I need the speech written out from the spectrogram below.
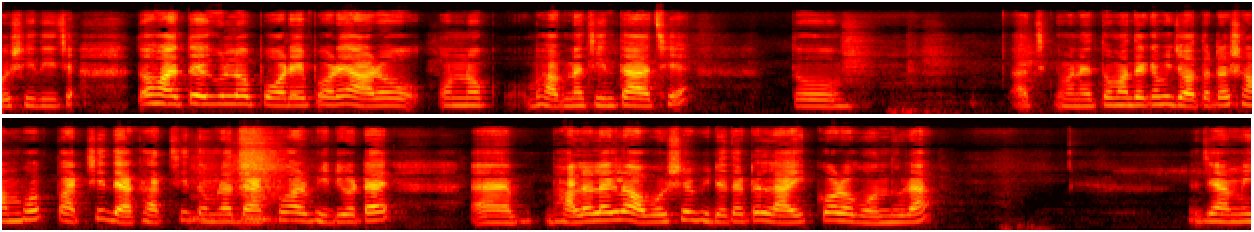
বসিয়ে দিয়েছে। তো হয়তো এগুলো পরে পরে আরও অন্য ভাবনা চিন্তা আছে। তো আজকে মানে তোমাদেরকে আমি যতটা সম্ভব পারছি দেখাচ্ছি, তোমরা দেখো। আর ভিডিওটায় ভালো লাগলে অবশ্যই ভিডিওতে একটা লাইক করো বন্ধুরা। যে আমি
